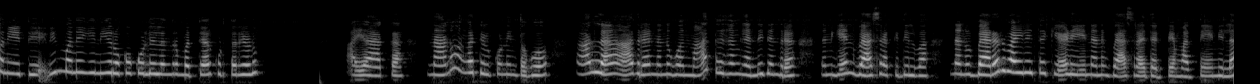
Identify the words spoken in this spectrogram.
ಮನೆ ಐತಿ. ನಿನ್ನ ಮನೆಗೆ ನೀ ರೊಕ್ಕ ಕೊಡ್ಲಿಲ್ಲ ಅಂದ್ರೆ ಮತ್ತೆ ಯಾರು ಕೊಡ್ತಾರೆ ಹೇಳು. ಅಯ್ಯ ಅಕ್ಕ, ನಾನು ಹಂಗ ತಿಳ್ಕೊಂಡಿನ ತಗೋ ಅಲ್ಲ, ಆದ್ರೆ ನನಗೆ ಒಂದು ಮಾತು ಹಂಗೆ ಅಂದಿದ್ದಂದ್ರೆ ನನಗೇನು ಬೇಸರ ಹಾಕಿದಿಲ್ವಾ ನಾನು ಬೇರೆಯವ್ರ ಬಾಯಿಲಿಂದ ಕೇಳಿ ನನಗೆ ಬೇಸರ ಆಯ್ತತ್ತೆ ಮತ್ತೇನಿಲ್ಲ.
